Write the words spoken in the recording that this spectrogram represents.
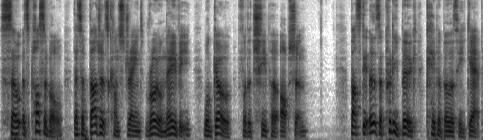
So it's possible that a budget constrained Royal Navy will go for the cheaper option. But there is a pretty big capability gap.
